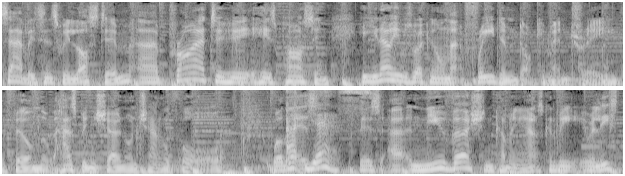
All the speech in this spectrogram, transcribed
sadly, since we lost him. Uh, prior to his passing, he, you know, he was working on that Freedom documentary, the film that has been shown on Channel Four. Well, Uh, there's, yes. there's a new version coming out. It's going to be released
